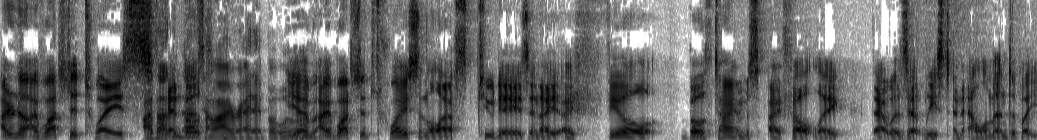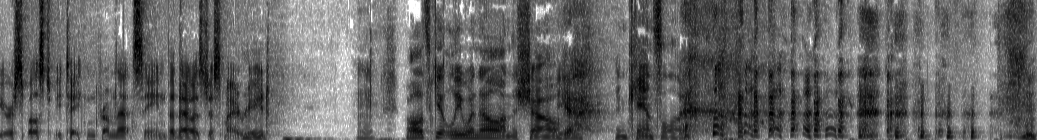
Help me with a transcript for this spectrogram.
I don't know. I've watched it twice. I thought and that's both, how I read it. But what Yeah, about- I watched it twice in the last two days, and I, I feel both times I felt like that was at least an element of what you were supposed to be taking from that scene, but that was just my read. well, let's get Leigh Whannell on the show. Yeah. and cancel him.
